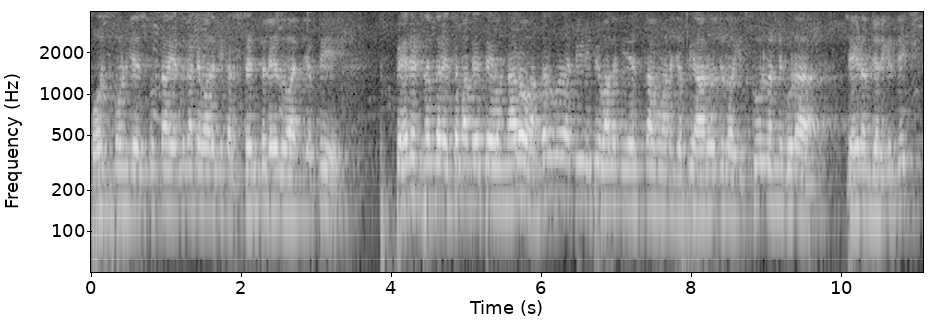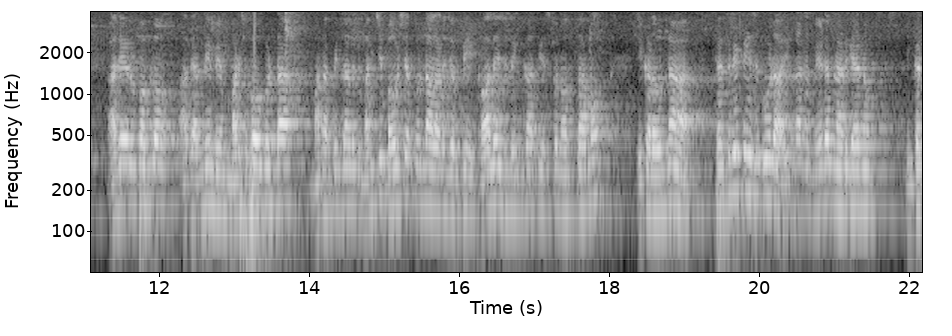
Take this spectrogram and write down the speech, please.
పోస్ట్ పోన్ చేసుకుంటా ఎందుకంటే వాళ్ళకి ఇక్కడ స్ట్రెంత్ లేదు అని చెప్పి పేరెంట్స్ అందరు ఎంతమంది అయితే ఉన్నారో అందరూ కూడా టీడీపీ వాళ్ళకి వేస్తాము అని చెప్పి ఆ రోజుల్లో ఈ స్కూళ్ళన్నీ కూడా చేయడం జరిగింది. అదే రూపంలో అది అన్నీ మేము మర్చిపోకుండా మన పిల్లలకి మంచి భవిష్యత్తు ఉండాలని చెప్పి కాలేజీలు ఇంకా తీసుకొని వస్తాము. ఇక్కడ ఉన్న ఫెసిలిటీస్ కూడా ఇందాక మేడంని అడిగాను. ఇక్కడ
